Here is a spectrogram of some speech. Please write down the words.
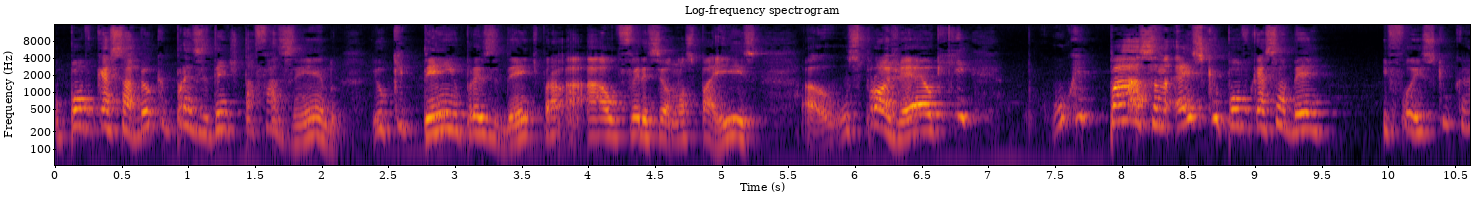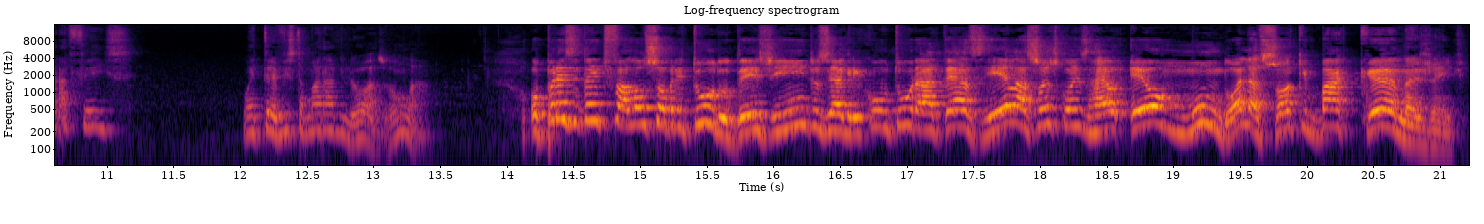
O povo quer saber o que o presidente está fazendo e o que tem o presidente para oferecer ao nosso país, os projetos, o que, o que passa. É isso que o povo quer saber. E foi isso que o cara fez. Uma entrevista maravilhosa. Vamos lá. O presidente falou sobre tudo, desde índios e agricultura até as relações com Israel e o mundo. Olha só que bacana, gente.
